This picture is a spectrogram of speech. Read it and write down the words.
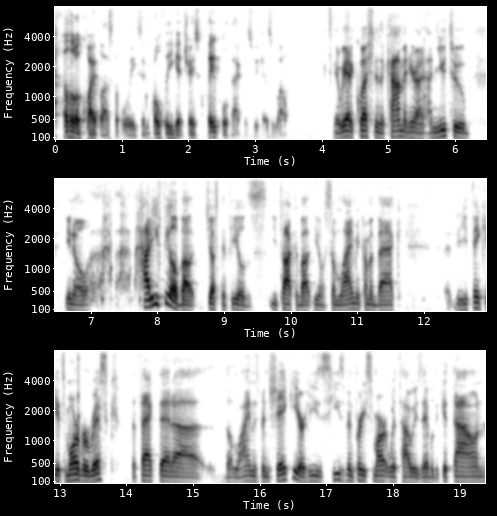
a little quiet the last couple of weeks, and hopefully you get Chase Claypool back this week as well. Yeah, we had a question in the comment here on, on YouTube. You know, how do you feel about Justin Fields? You talked about you know some linemen coming back. Do you think it's more of a risk the fact that uh, the line has been shaky, or he's he's been pretty smart with how he's able to get down,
